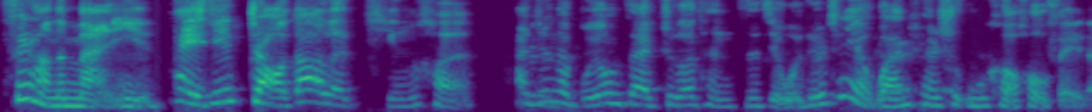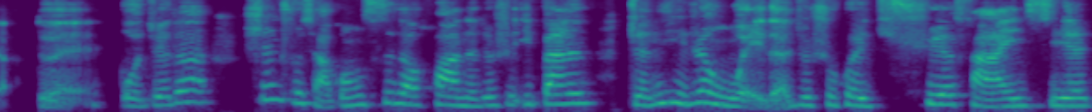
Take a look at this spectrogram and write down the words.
非常的满意，他已经找到了平衡。他真的不用再折腾自己，我觉得这也完全是无可厚非的。对我觉得身处小公司的话呢，就是一般整体认为的，就是会缺乏一些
